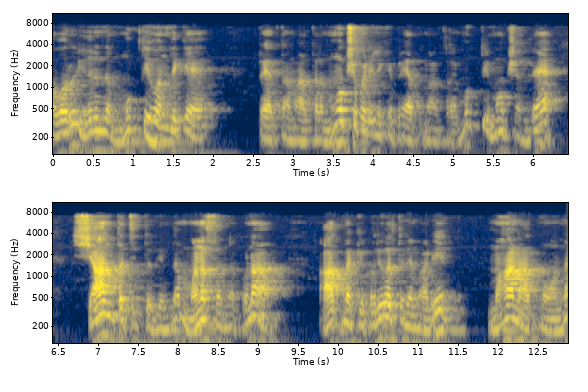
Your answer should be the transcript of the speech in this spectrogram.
ಅವರು ಇದರಿಂದ ಮುಕ್ತಿ ಹೊಂದಲಿಕ್ಕೆ ಪ್ರಯತ್ನ ಮಾಡ್ತಾರೆ, ಮೋಕ್ಷ ಪಡೀಲಿಕ್ಕೆ ಪ್ರಯತ್ನ ಮಾಡ್ತಾರೆ. ಮುಕ್ತಿ ಮೋಕ್ಷ ಅಂದ್ರೆ ಶಾಂತ ಚಿತ್ತದಿಂದ ಮನಸ್ಸನ್ನು ಪುನಃ ಆತ್ಮಕ್ಕೆ ಪರಿವರ್ತನೆ ಮಾಡಿ ಮಹಾನ್ ಆತ್ಮವನ್ನ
